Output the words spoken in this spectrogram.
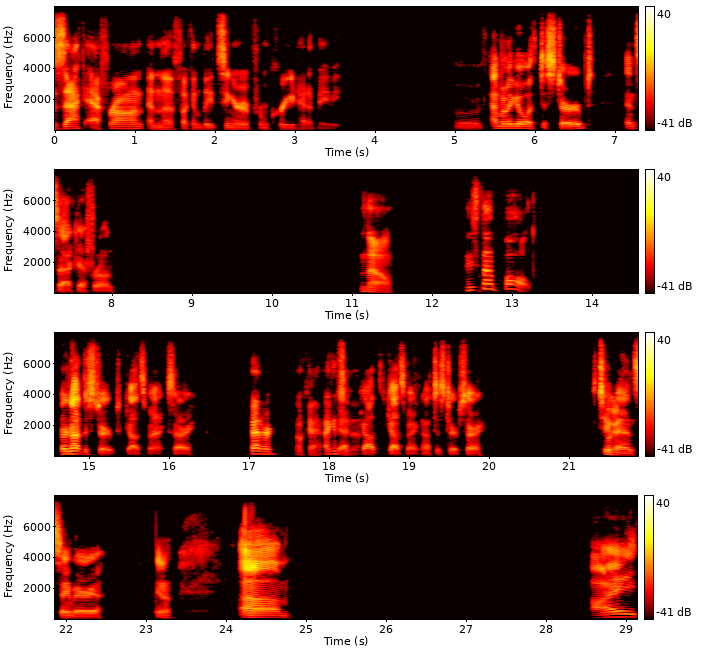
Zac Efron and the fucking lead singer from Creed had a baby. Mm, I'm gonna go with Disturbed and Zac Efron. No, he's not bald. Or not Disturbed, Godsmack, sorry. Better. Okay, I can Yeah, see that. God Godsmack, not Disturbed, sorry. Two Okay. bands, same area. You know. Um I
